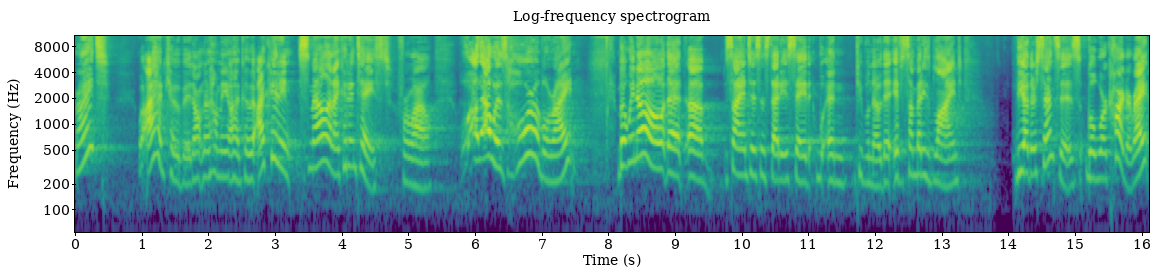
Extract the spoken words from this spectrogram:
right? Well, I had COVID. I don't know how many y'all had COVID. I couldn't smell and I couldn't taste for a while. Well, that was horrible, right? But we know that uh, scientists and studies say, that, and people know that if somebody's blind, the other senses will work harder, right?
